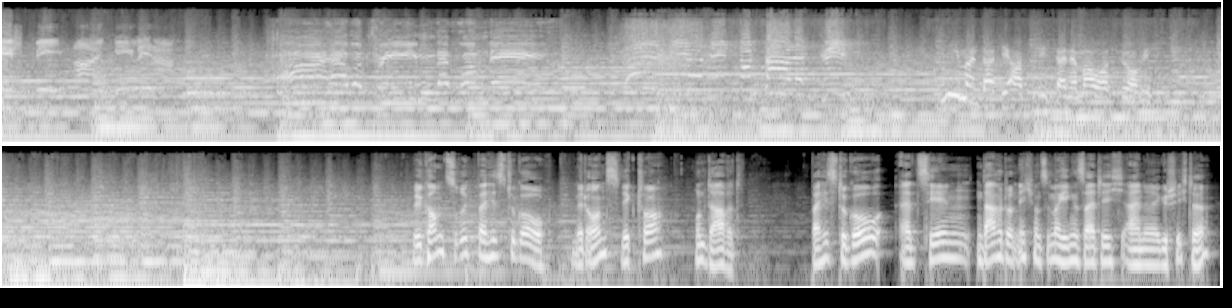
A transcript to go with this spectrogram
Ich bin ein Berliner. I have a dream that one day. Wollen wir den totalen Krieg? Niemand hat die Absicht, eine Mauer zu errichten. Willkommen zurück bei His2Go mit uns, Viktor. Und David. Bei His2Go erzählen David und ich uns immer gegenseitig eine Geschichte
